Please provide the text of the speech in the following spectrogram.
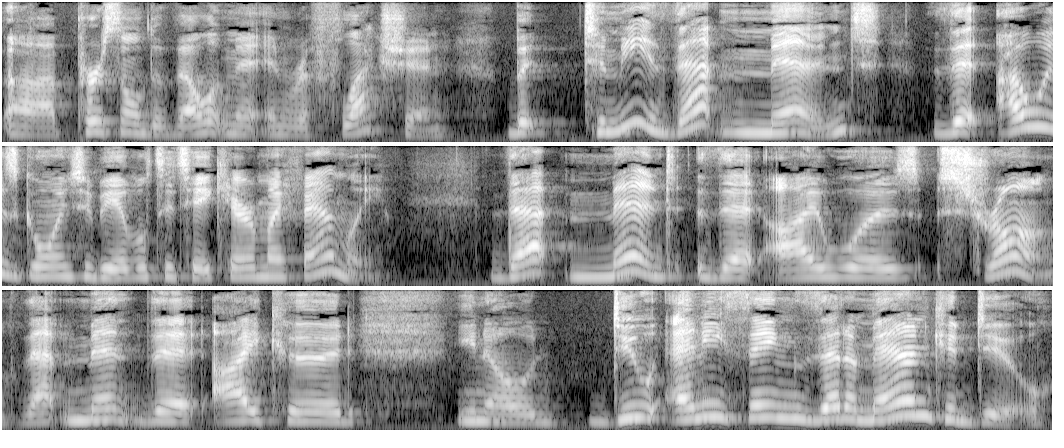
uh, personal development and reflection. But to me, that meant that I was going to be able to take care of my family. That meant that I was strong. That meant that I could, you know, do anything that a man could do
